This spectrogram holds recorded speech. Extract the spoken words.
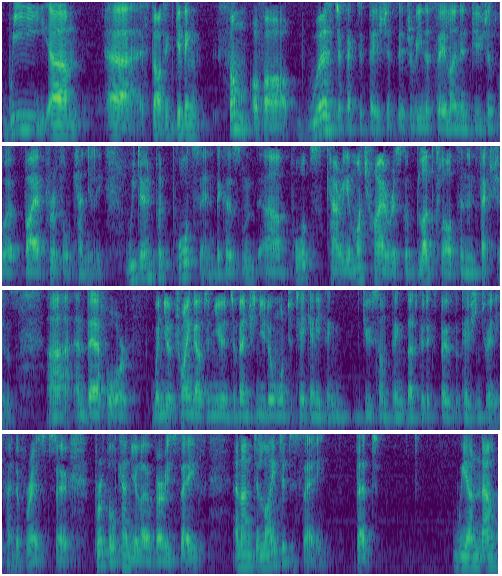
we um, uh, started giving some of our worst affected patients, intravenous saline infusions were via peripheral cannulae. We don't put ports in because uh, ports carry a much higher risk of blood clots and infections, uh, and therefore, when you're trying out a new intervention, you don't want to take anything, do something that could expose the patient to any kind of risk. So, peripheral cannula are very safe, and I'm delighted to say that we are now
